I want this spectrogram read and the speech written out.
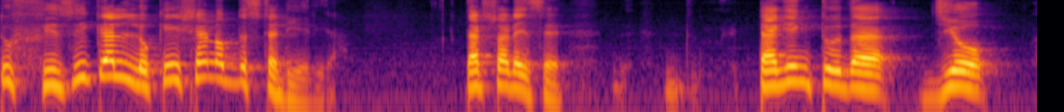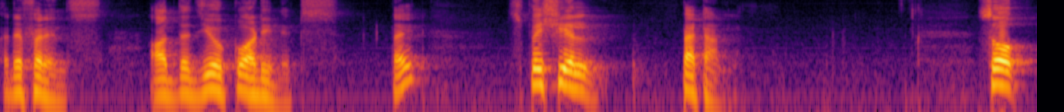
to physical location of the study area. That is what I said tagging to the geo reference or the geo coordinates right spatial pattern. So,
